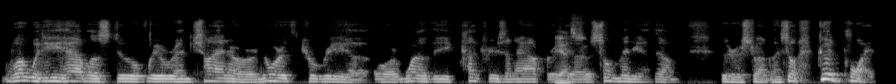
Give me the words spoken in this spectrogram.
what would he have us do if we were in China or North Korea or one of the countries in Africa? Yes. There are so many of them that are struggling. So, good point.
